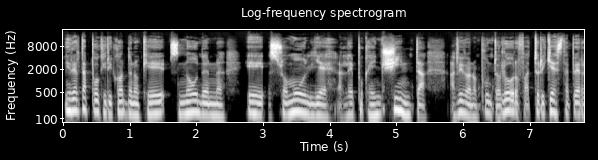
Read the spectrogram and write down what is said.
In realtà pochi ricordano che Snowden e sua moglie, all'epoca incinta, avevano appunto loro fatto richiesta per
